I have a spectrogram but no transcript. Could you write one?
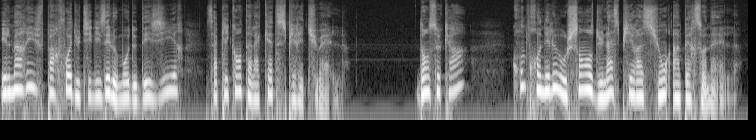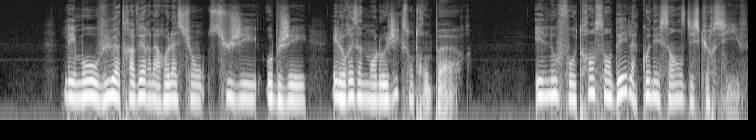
Il m'arrive parfois d'utiliser le mot de désir s'appliquant à la quête spirituelle. Dans ce cas, comprenez-le au sens d'une aspiration impersonnelle. Les mots vus à travers la relation sujet-objet et le raisonnement logique sont trompeurs. Il nous faut transcender la connaissance discursive.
